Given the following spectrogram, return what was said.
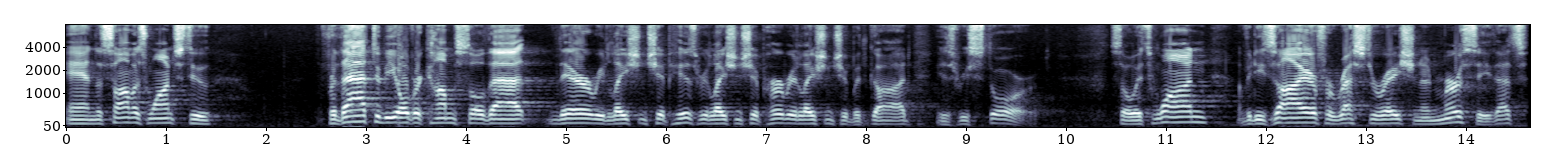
And the psalmist wants to, for that to be overcome so that their relationship, his relationship, her relationship with God is restored. So it's one of a desire for restoration and mercy. That's,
